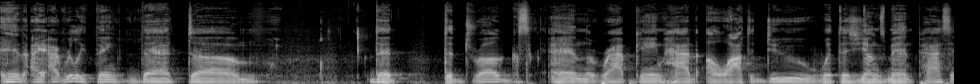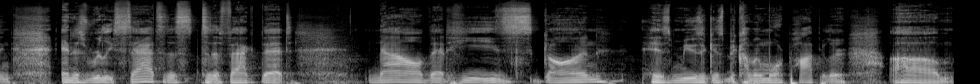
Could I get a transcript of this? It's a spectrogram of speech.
and I, I really think that um, that the drugs and the rap game had a lot to do with this young man passing, and it's really sad to this to the fact that now that he's gone his music is becoming more popular. Um,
